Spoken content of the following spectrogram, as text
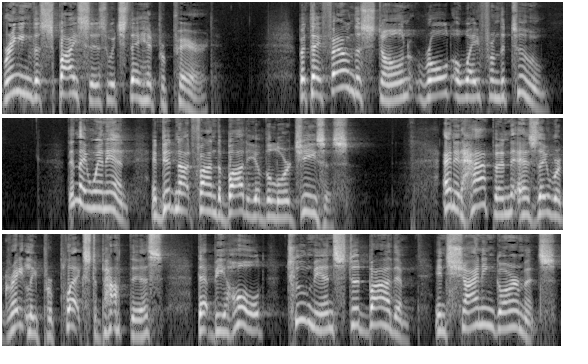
bringing the spices which they had prepared. But they found the stone rolled away from the tomb. Then they went in and did not find the body of the Lord Jesus. And it happened as they were greatly perplexed about this, that behold, two men stood by them in shining garments.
